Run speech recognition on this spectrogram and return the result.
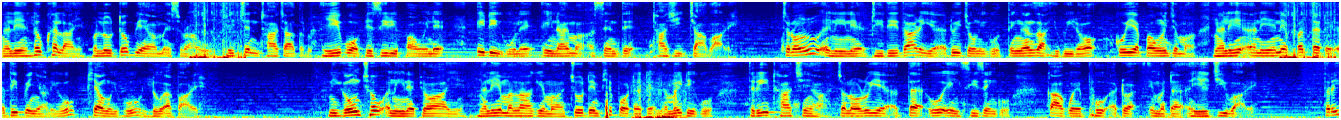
ငလျင်လှုပ်ခတ်လာရင်ဘယ်လိုတုံ့ပြန်ရမလဲဆိုတာကိုလေ့ကျင့်ထားကြသလိုအရေးပေါ်ပစ္စည်းတွေပါဝင်တဲ့အိတ်တွေကိုလည်းအိမ်တိုင်းမှာအစင်သင့်ထားရှိကြပါတယ်။ ကျွန်တော်တို့အနေနဲ့ဒီဒေသတွေရဲ့အတွေ့အကြုံတွေကိုသင်ခန်းစာယူပြီးတော့ကိုယ့်ရဲ့ပတ်ဝန်းကျင်မှာငလျင်အန္တရာယ်နဲ့ပတ်သက်တဲ့အသိပညာတွေကိုဖြန့်ဝေဖို့လိုအပ်ပါတယ်။ညီကုန်းချုပ်အနေနဲ့ပြောရရင်ငလျင်မလာခင်မှာကြိုတင်ဖြစ်ပေါ်တတ်တဲ့နမိတ်တွေကိုသတိထားခြင်းဟာကျွန်တော်တို့ရဲ့အသက်အိုးအိမ်စီးစိမ်ကိုကာကွယ်ဖို့အတွက်အင်မတန်အရေးကြီးပါတယ်။ တရိ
